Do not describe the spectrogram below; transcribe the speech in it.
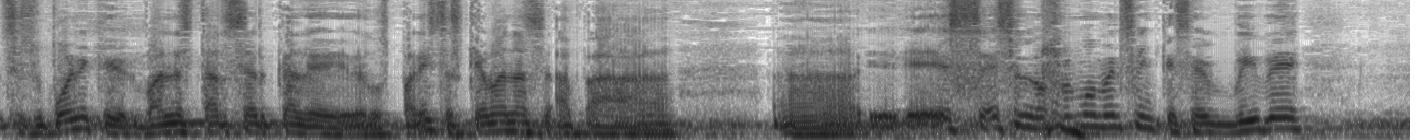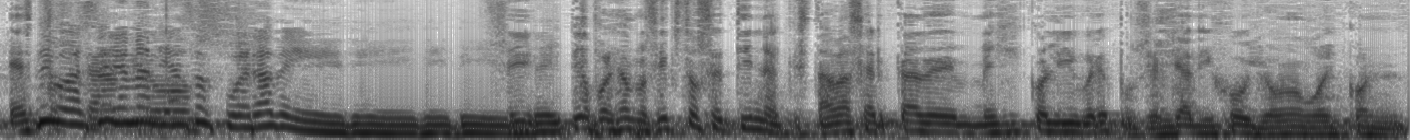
se supone que van a estar cerca de, de los panistas. ¿Qué van a...? a- a- a- es, es en los momentos en que se vive... Estos Digo, serían cambios. alianzas fuera de... de, de, de- Sí, digo, por ejemplo, Sixto Cetina, que estaba cerca de México Libre, pues él ya dijo, yo me voy con...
